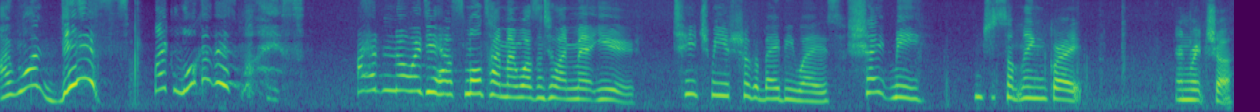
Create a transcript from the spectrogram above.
I want this! Like, look at this place! I had no idea how small time I was until I met you. Teach me your sugar baby ways. Shape me into something great and richer.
